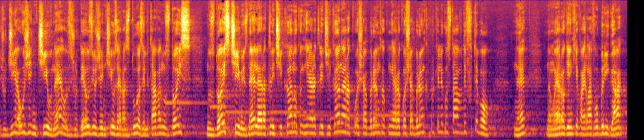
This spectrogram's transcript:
judia ou gentil, né? Os judeus e os gentios eram as duas. Ele estava nos dois nos dois times, né? Ele era atleticano com quem era atleticano, era coxa branca com quem era coxa branca, porque ele gostava de futebol, né? Não era alguém que vai lá vou brigar.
